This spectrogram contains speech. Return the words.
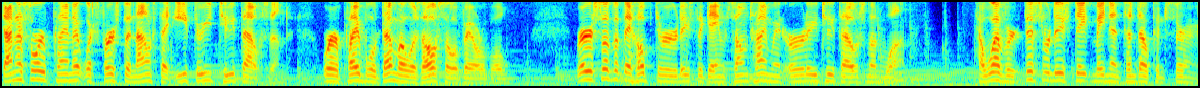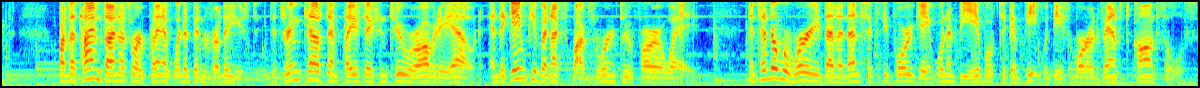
Dinosaur Planet was first announced at E3 2000, where a playable demo was also available. Rare said that they hoped to release the game sometime in early 2001. However, this release date made Nintendo concerned. By the time Dinosaur Planet would have been released, the Dreamcast and PlayStation 2 were already out, and the GameCube and Xbox weren't too far away. Nintendo were worried that an N64 game wouldn't be able to compete with these more advanced consoles.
